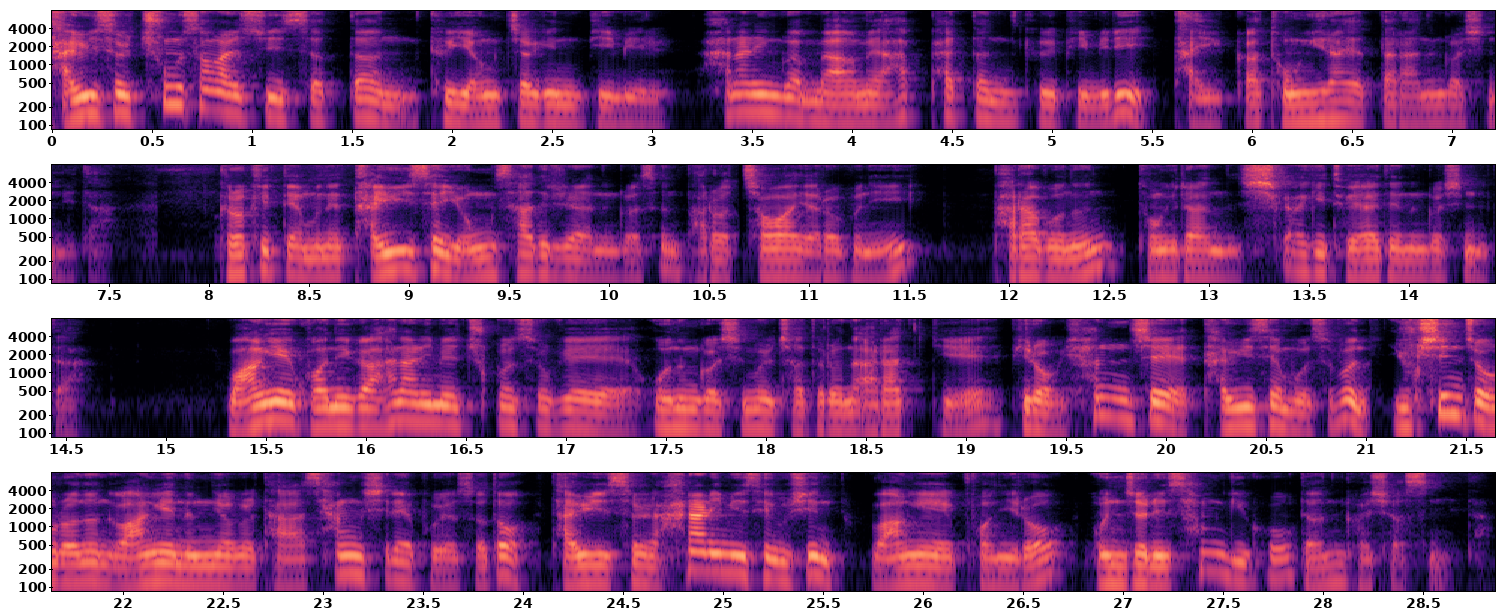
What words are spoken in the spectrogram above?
다윗을 충성할 수 있었던 그 영적인 비밀, 하나님과 마음에 합했던 그 비밀이 다윗과 동일하였다라는 것입니다. 그렇기 때문에 다윗의 용사들이라는 것은 바로 저와 여러분이 바라보는 동일한 시각이 되어야 되는 것입니다. 왕의 권위가 하나님의 주권 속에 오는 것임을 저들은 알았기에 비록 현재 다윗의 모습은 육신적으로는 왕의 능력을 다 상실해 보였어도 다윗을 하나님이 세우신 왕의 권위로 온전히 섬기고 있던 것이었습니다.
